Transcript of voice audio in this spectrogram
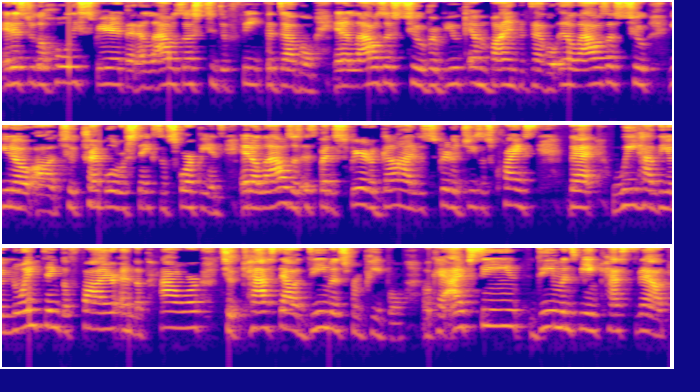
It it is through the Holy Spirit that allows us to defeat the devil. It allows us to rebuke and bind the devil. It allows us to, you know, uh, to trample over snakes and scorpions. It allows us, it's by the Spirit of God, the Spirit of Jesus Christ, that we have the anointing, the fire, and the power to cast out demons from people. Okay, I've seen demons being casted out.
